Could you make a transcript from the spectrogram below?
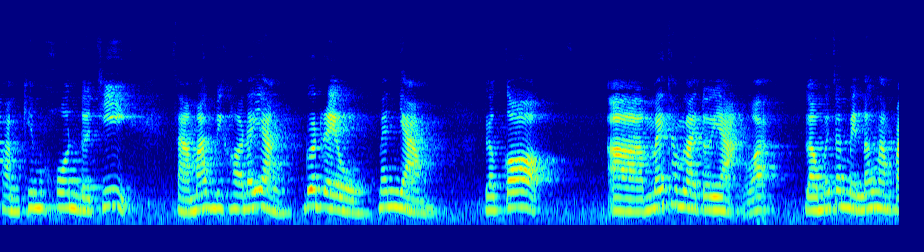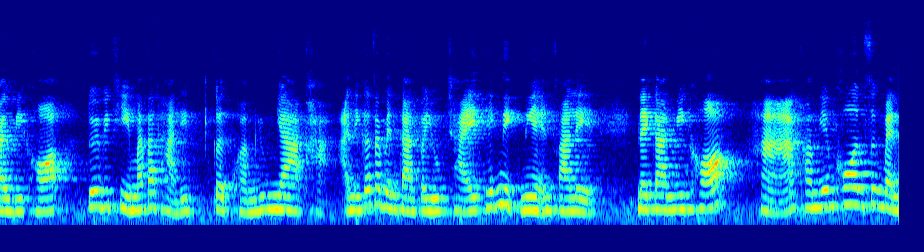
ความเข้มข้นโดยที่สามารถวิเคราะห์ได้อย่างรวดเร็ว แม่นยำแล้วก็ไม่ทำลายตัวอย่างว่า เราไม่จำเป็นต้องนำไปวิเคราะห์ ด้วยวิธีมาตรฐานที่เกิดความยุ่งยากค่ะ อันนี้ก็จะเป็นการประยุกต์ใช้เทคนิค near infrared ในการวิเคราะห์หาความเข้มข้น ซึ่งเป็น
